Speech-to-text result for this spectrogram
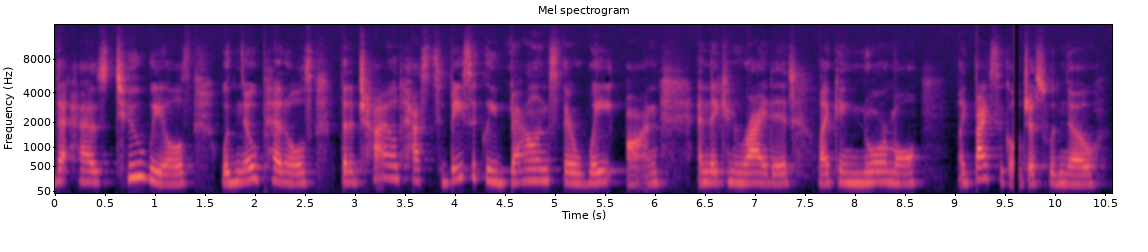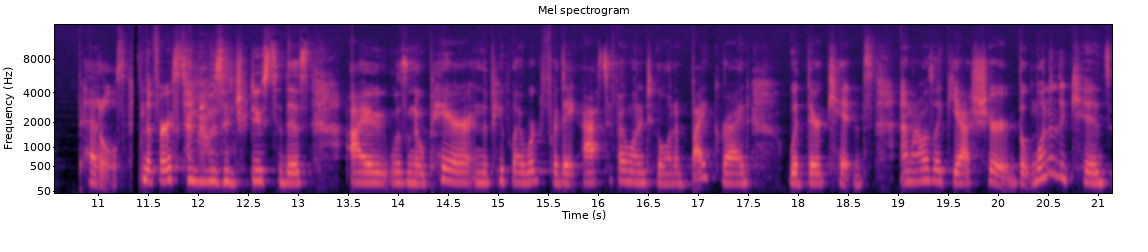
that has two wheels with no pedals that a child has to basically balance their weight on and they can ride it like a normal like bicycle just with no pedals. The first time I was introduced to this, I was an au pair and the people I worked for, they asked if I wanted to go on a bike ride with their kids. And I was like, yeah, sure. But one of the kids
